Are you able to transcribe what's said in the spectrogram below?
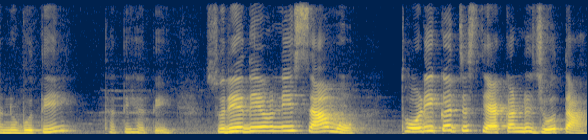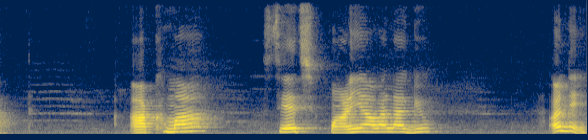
અનુભૂતિ થતી હતી. સૂર્યદેવની સામું થોડીક જ સેકન્ડ જોતા આંખમાં સેજ પાણી આવવા લાગ્યું. અને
